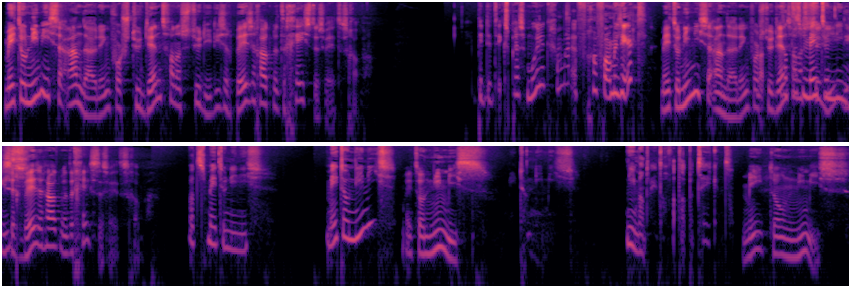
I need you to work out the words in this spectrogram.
Metonymische aanduiding voor student van een studie die zich bezighoudt met de geesteswetenschappen. Heb je dit expres moeilijk geformuleerd? Metonymische aanduiding voor Wat- student wat van een studie die zich bezighoudt met de geesteswetenschappen. Wat is metoninisch? Metoninisch? Metonymisch. Metonimisch. Niemand weet toch wat dat betekent. Metonymisch.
